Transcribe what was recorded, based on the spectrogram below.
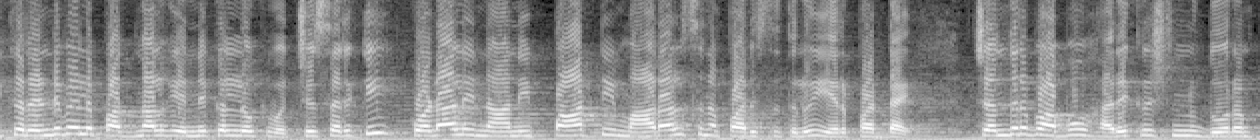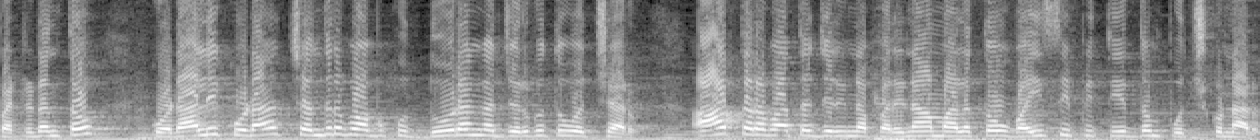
ఇక రెండు వేల పద్నాలుగు ఎన్నికల్లోకి వచ్చేసరికి కొడాలి నాని పార్టీ మారాల్సిన పరిస్థితులు ఏర్పడ్డాయి. చంద్రబాబు హరికృష్ణను దూరం పెట్టడంతో కొడాలి కూడా చంద్రబాబుకు దూరంగా జరుగుతూ వచ్చారు. ఆ తర్వాత జరిగిన పరిణామాలతో వైసీపీ తీర్థం పుచ్చుకున్నారు.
